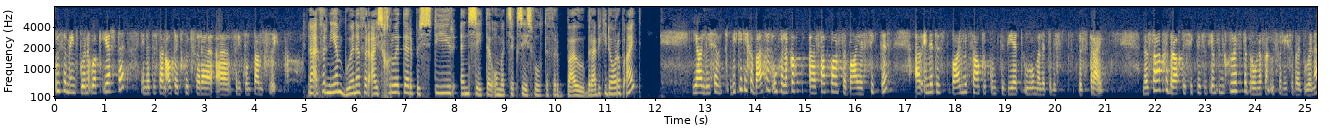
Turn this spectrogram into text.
oes 'n mens bone ook eerste en dit is dan altyd goed vir 'n uh, vir die kontantvloei. Nou ek verneem bone vereis groter bestuur insette om dit suksesvol te verbou. Brei bietjie daarop uit. Ja, Lise, weet jy die gewas is ongelukkig uh, vatbaar vir baie siektes. Uh, en dit is baie noodsaaklik om te weet hoe om hulle te bestry. Nou saadgedragte siektes is een van die grootste bronne van oesverliese by bone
